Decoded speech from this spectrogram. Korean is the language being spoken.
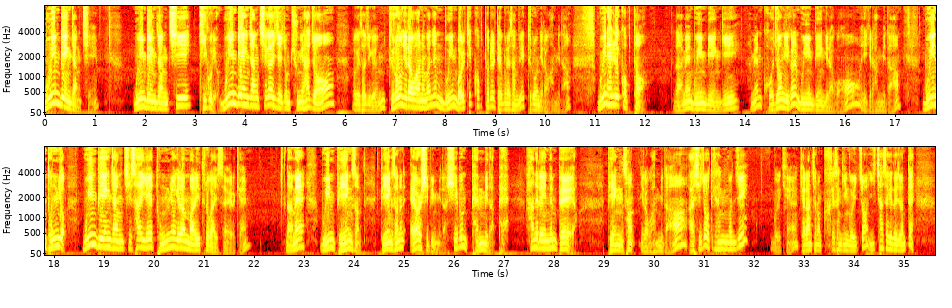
무인 비행 장치. 무인 비행 장치 기구류. 무인 비행 장치가 이제 좀 중요하죠. 여기서 지금 드론이라고 하는 건좀 무인 멀티콥터를 대부분의 사람들이 드론이라고 합니다. 무인 헬리콥터, 그 다음에 무인 비행기 하면 고정익을 무인 비행기라고 얘기를 합니다. 무인 동력, 무인 비행 장치 사이에 동력이란 말이 들어가 있어요. 이렇게. 그 다음에 무인 비행선. 비행선은 에어쉽입니다. 쉽은 배입니다. 배. 하늘에 있는 배예요. 비행선이라고 합니다. 아시죠? 어떻게 생긴 건지? 뭐 이렇게 계란처럼 크게 생긴 거 있죠? 2차 세계대전 때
